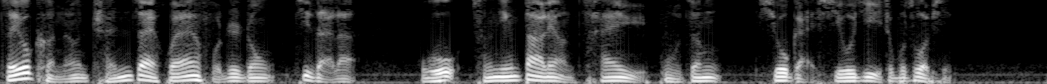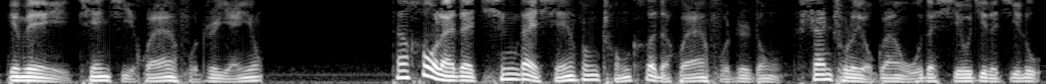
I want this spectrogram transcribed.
则有可能陈在淮安府志中记载了吴曾经大量参与补增、修改《西游记》这部作品，并被天启淮安府志沿用。但后来在清代咸丰重刻的淮安府志中删除了有关吴的《西游记》的记录，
